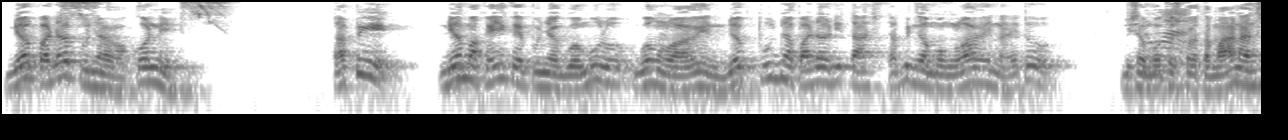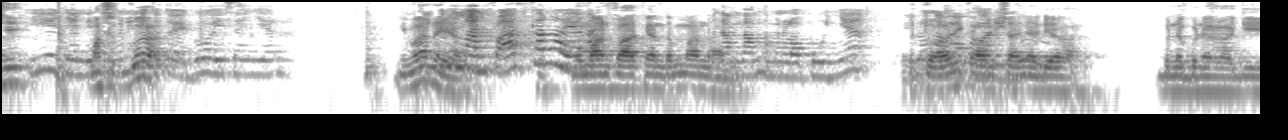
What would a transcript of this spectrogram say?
dia padahal punya rokok nih tapi dia makanya kayak punya gua mulu gua ngeluarin. Dia punya padahal di tas tapi nggak mau ngeluarin. Nah itu bisa Cuma- mutus pertemanan sih. iya jangan Maksud gua- itu egois gimana itu ya memanfaatkan lah ya kan memanfaatkan teman mentang-mentang temen lo punya kecuali kalau misalnya dulu. dia benar-benar lagi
